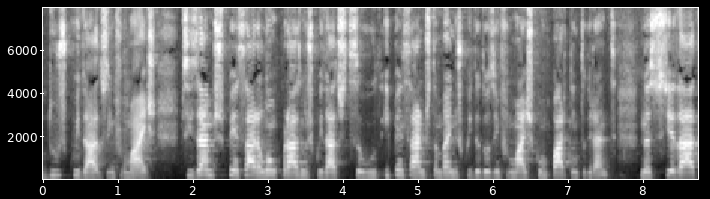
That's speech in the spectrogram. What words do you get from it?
dos cuidados informais Precisamos pensar a longo prazo nos cuidados de saúde e pensarmos também nos cuidadores informais como parte integrante. Na sociedade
